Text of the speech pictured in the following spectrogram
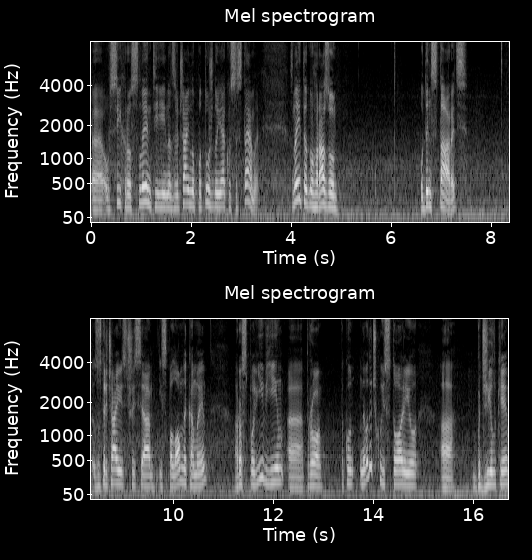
е, усіх рослин тієї надзвичайно потужної екосистеми. Знаєте, одного разу один старець, зустрічаючися із паломниками, розповів їм е, про таку невеличку історію е, бджілки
